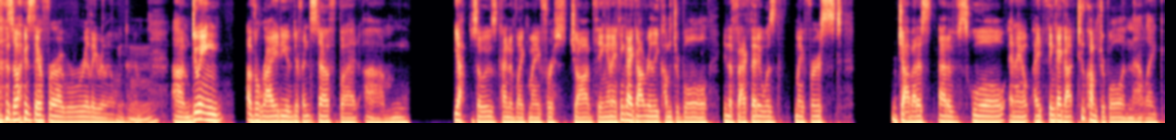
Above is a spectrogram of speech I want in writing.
so I was there for a really, really long time, Mhm. um, doing a variety of different stuff, but um, yeah, so it was kind of like my first job thing, and I think I got really comfortable in the fact that it was my first job out of out of school, and I I think I got too comfortable in that like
